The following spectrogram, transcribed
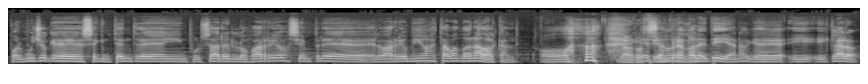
por mucho que se intente impulsar en los barrios, siempre el barrio mío está abandonado, alcalde. O esa es una coletilla, ¿no? Que, y, claro,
